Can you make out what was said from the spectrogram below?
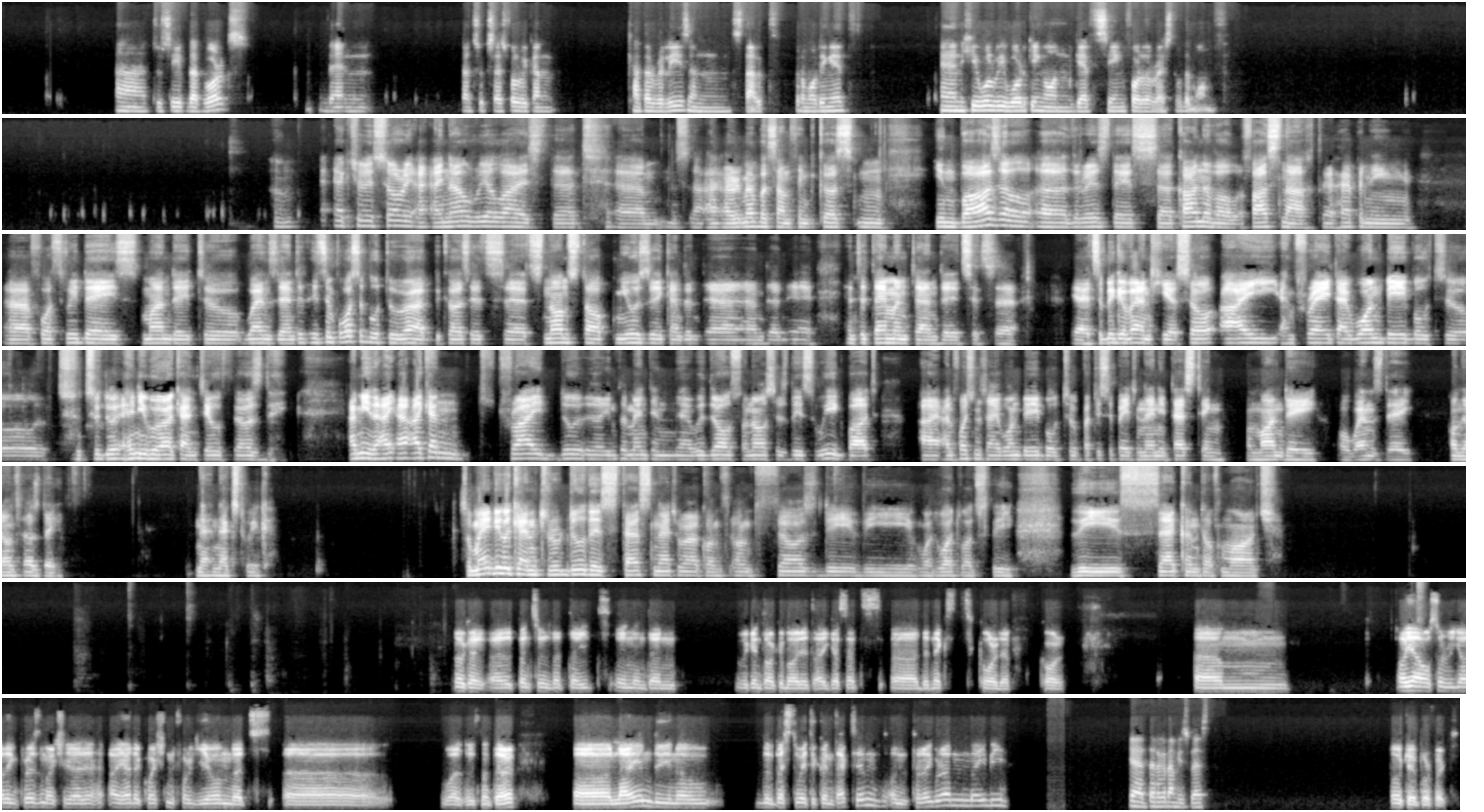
uh, to see if that works. Then, that's successful, we can cut a release and start promoting it. And he will be working on Geth Sync for the rest of the month. Um, actually, sorry, I, I, now realize that um, I, I, remember something because um, in Basel uh, there is this uh, carnival Fasnacht uh, happening uh, for three days, Monday to Wednesday, and it, it's impossible to work because it's it's non-stop music and uh, and uh, entertainment, and it's it's a yeah, it's a big event here. So I am afraid I won't be able to to, to do any work until Thursday. I mean, I I can try do uh, implementing uh, withdrawals for Gnosis this week, but I, unfortunately I won't be able to participate in any testing on Monday or Wednesday, only on Thursday ne- next week. So maybe we can do this test network on on Thursday. The what what what's the the second of March. Okay, I'll pencil that date in and then we can talk about it. I guess that's uh, the next core dev call. Um, oh yeah, also regarding Prism, actually, I, I had a question for Guillaume, but uh, well, he's not there. Uh, Lion, do you know the best way to contact him on Telegram, maybe? Yeah, Telegram is best. Okay, perfect.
